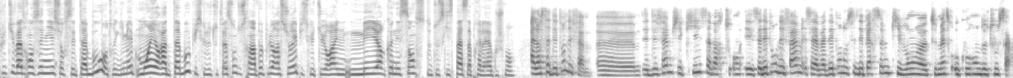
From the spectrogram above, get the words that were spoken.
plus tu vas te renseigner sur ces tabous entre guillemets, moins il y aura de tabous puisque de toute façon, tu seras un peu plus rassuré puisque tu auras une meilleure connaissance de tout ce qui se passe après l'accouchement. Alors, ça dépend des femmes. Euh, a des femmes chez qui savoir tout. Et ça dépend des femmes et ça va dépendre aussi des personnes qui vont euh, te mettre au courant de tout ça.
